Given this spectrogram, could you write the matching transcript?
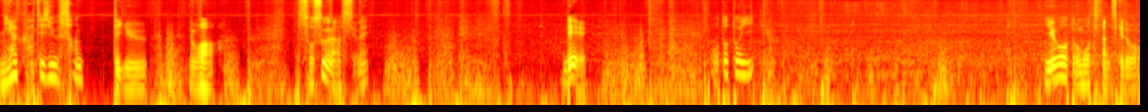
283っていうのは素数なんですよね。でおととい言おうと思ってたんですけど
